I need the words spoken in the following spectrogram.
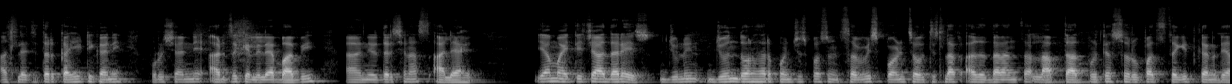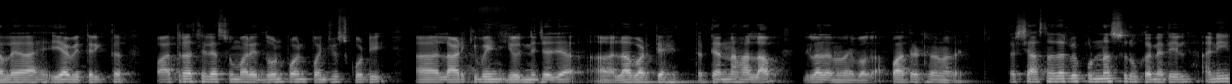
असल्याचे तर काही ठिकाणी पुरुषांनी अर्ज केलेल्या बाबी निदर्शनास आल्या आहेत. या माहितीच्या आधारे स- जुलै जून दोन हजार पंचवीसपासून सव्वीस पॉईंट चौतीस लाख अर्जदारांचा लाभ तात्पुरत्या स्वरूपात स्थगित करण्यात आलेला आहे. या व्यतिरिक्त पात्र असलेल्या सुमारे दोन पॉईंट पंचवीस कोटी लाडकी बहीण योजनेच्या ज्या लाभार्थी आहेत तर त्यांना हा लाभ दिला जाणार आहे बघा पात्र ठरणार आहे. तर शासनातर्फे पुन्हा सुरू करण्यात येईल आणि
